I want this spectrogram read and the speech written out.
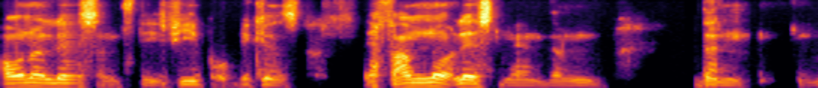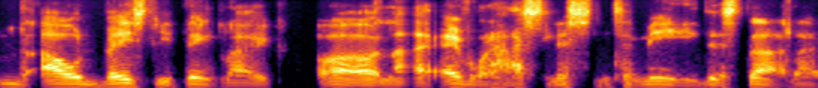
I want to listen to these people because if I'm not listening, then then I would basically think like, oh, like everyone has to listen to me, this, that. Like,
